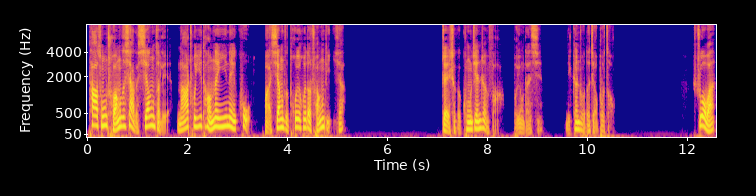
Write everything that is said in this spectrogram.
他从床子下的箱子里拿出一套内衣内裤，把箱子推回到床底下。这是个空间阵法，不用担心。你跟着我的脚步走。说完，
